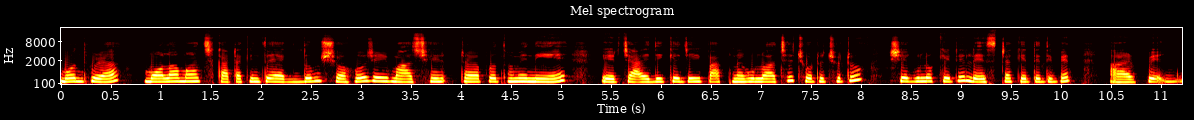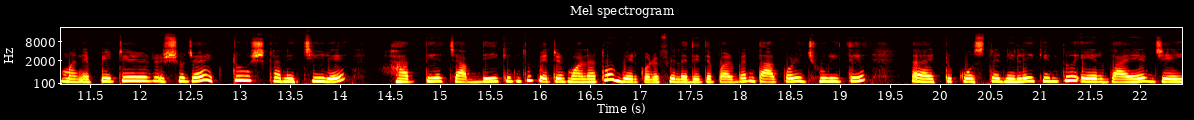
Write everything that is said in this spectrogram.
বন্ধুরা, মলা মাছ কাটা কিন্তু একদম সহজ। এই মাছটা প্রথমে নিয়ে এর চারিদিকে যেই পাখনাগুলো আছে ছোট ছোট, সেগুলো কেটে লেজটা কেটে দিবেন। আর মানে পেটের সোজা একটুখানি চিড়ে হাত দিয়ে চাপ দিয়েই কিন্তু পেটের ময়লাটা বের করে ফেলে দিতে পারবেন। তারপরে ঝুড়িতে একটু কষলে নিলেই কিন্তু এর গায়ের যেই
